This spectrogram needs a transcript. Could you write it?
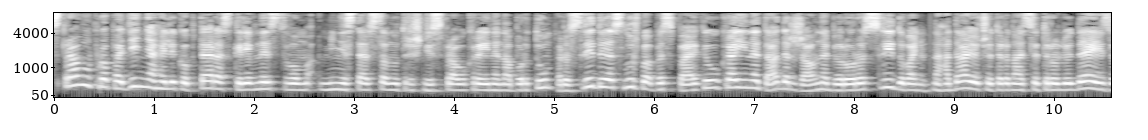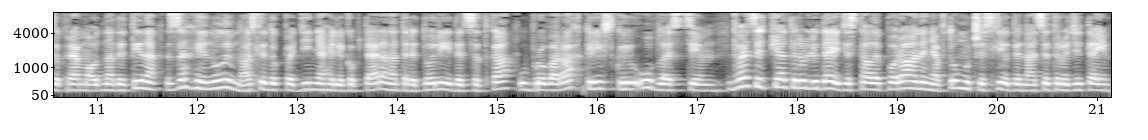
Справу про падіння гелікоптера з керівництвом Міністерства внутрішніх справ України на борту розслідує Служба безпеки України та Державне бюро розслідувань. Нагадаю, 14 людей, зокрема одна дитина, загинули внаслідок падіння гелікоптера на території дитсадка у броварах Київської області. 25 людей дістали поранення, в тому числі 11 дітей.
